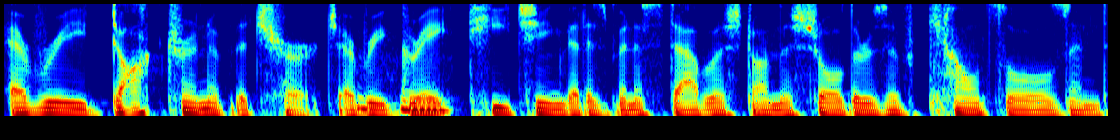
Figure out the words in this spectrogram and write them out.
every doctrine of the church, every great teaching that has been established on the shoulders of councils and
